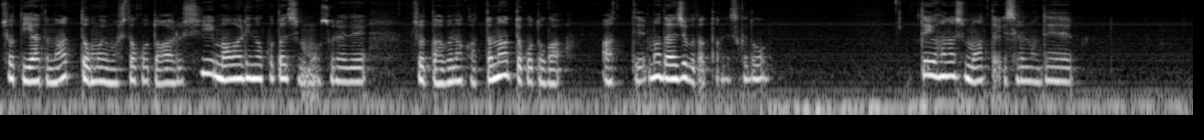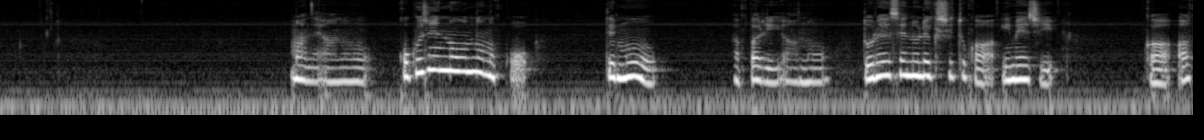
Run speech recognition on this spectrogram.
ちょっと嫌だなって思いもしたことあるし周りの子たちもそれでちょっと危なかったなってことがあってまあ大丈夫だったんですけどっていう話もあったりするのでまあねあの黒人の女の子でもやっぱりあの奴隷制の歴史とかイメージがあっ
